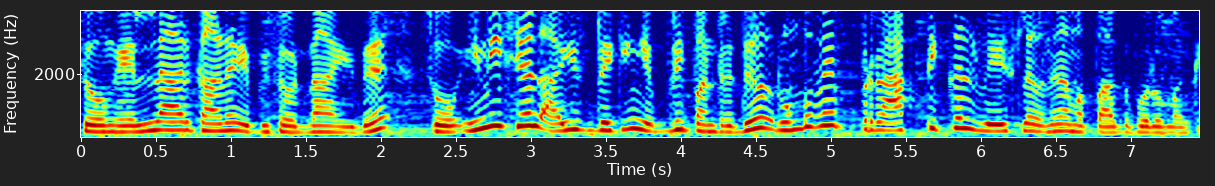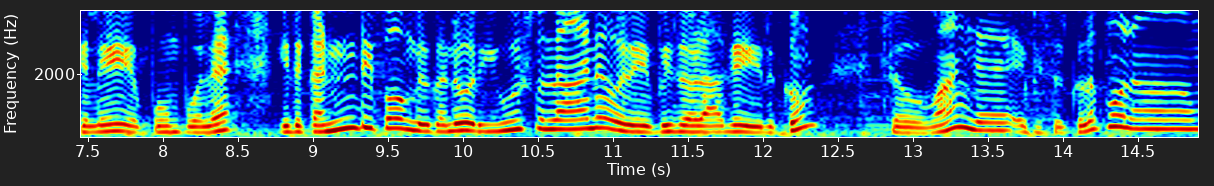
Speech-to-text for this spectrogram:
ஸோ உங்கள் எல்லாருக்கான எபிசோட் தான் இது. ஸோ இனிஷியல் ஐஸ் பிரேக்கிங் எப்படி பண்ணுறது ரொம்பவே ப்ராக்டிக்கல் வேஸில் வந்து நம்ம பார்க்க போகிறோம் மக்களே எப்பவும் போல். இது கண்டிப்பாக உங்களுக்கு வந்து ஒரு யூஸ்ஃபுல்லான ஒரு எபிசோடாக இருக்கும். ஸோ வாங்க எபிசோட்குள்ளே போகலாம்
